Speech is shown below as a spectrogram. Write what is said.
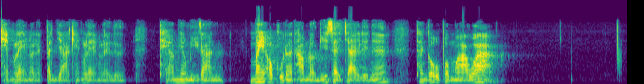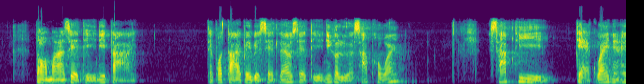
แข็งแรงอะไร ปัญญาแข็งแรงอะไรเลย แถมยังมีการไม่เอาคุณธรรมเหล่านี้ใส่ใจเลยนะ ท่านก็อุปมาว่า ต่อมาเศรษฐีนี่ตาย แต่พอตายไปเบ็ดเสร็จแล้วเศรษฐีนี่ก็เหลือทรัพย์เขาไว้ ทรัพย์ที่แจกไว้เนี่ยให้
